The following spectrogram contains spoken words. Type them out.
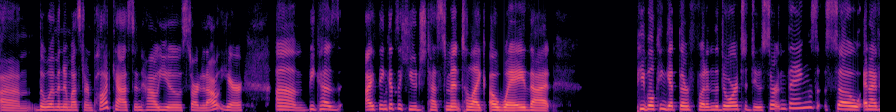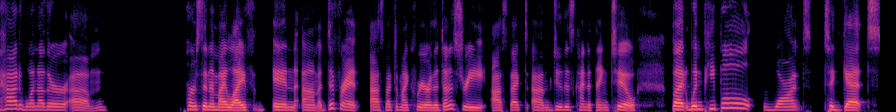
um the women in western podcast and how you started out here um because I think it's a huge testament to like a way that people can get their foot in the door to do certain things. So, and I've had one other um person in my life in um, a different aspect of my career, the dentistry aspect, um, do this kind of thing too. But when people want to get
